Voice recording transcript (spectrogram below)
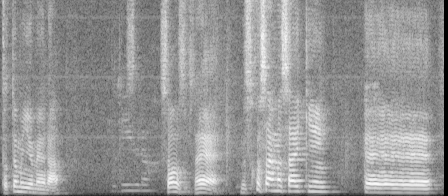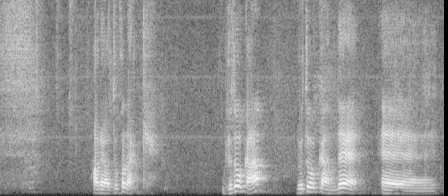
とても有名な。そうですね。息子さんが最近、えー、あれはどこだっけ？武道館？武道館で、えー、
